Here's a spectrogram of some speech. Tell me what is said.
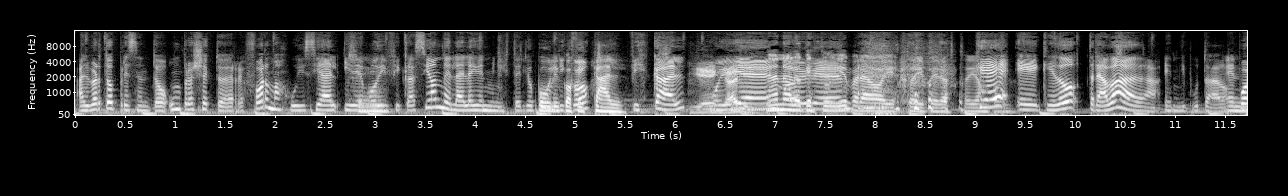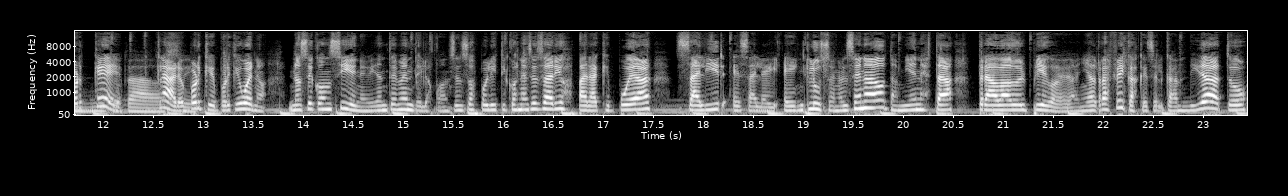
Alberto presentó un proyecto de reforma judicial y Sí. de modificación de la ley del Ministerio Público Público. fiscal. Fiscal. Bien, muy Gali. bien. No, no, lo que estudié bien para hoy estoy, pero estoy que eh, quedó trabada en diputados. En 100 ¿Por qué? claro, sí. ¿por qué? Porque, bueno, no se consiguen, evidentemente, los consensos políticos necesarios para que pueda salir esa ley. E incluso en el Senado también está trabado el pliego de Daniel Rafecas, que es el candidato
